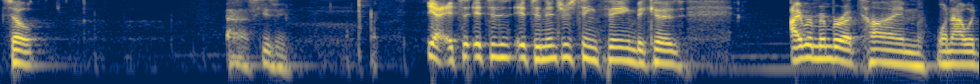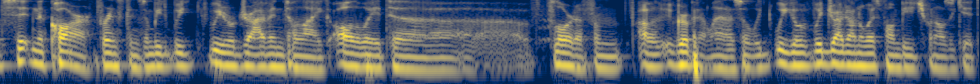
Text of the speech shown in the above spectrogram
So uh, excuse me. Yeah, it's it's an it's an interesting thing because I remember a time when I would sit in the car, for instance, and we we we were driving to like all the way to Florida from I grew up in Atlanta, so we we go we drive down to West Palm Beach when I was a kid.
